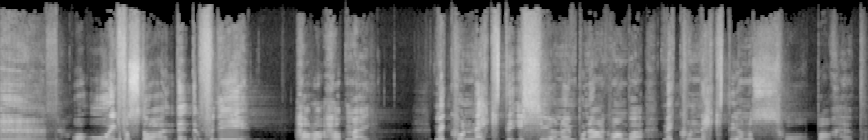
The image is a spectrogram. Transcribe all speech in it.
og, og, jeg forstår det, Fordi hør, hør, på meg. Vi connecter ikke gjennom å imponere hverandre. Vi connecter gjennom sårbarhet.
